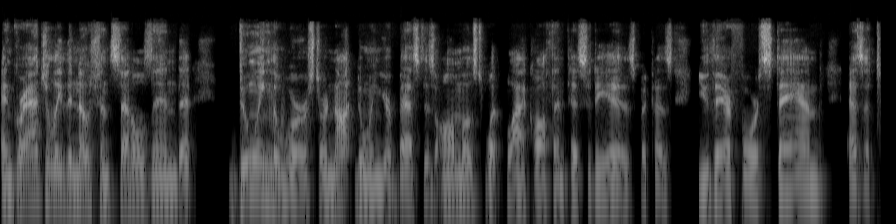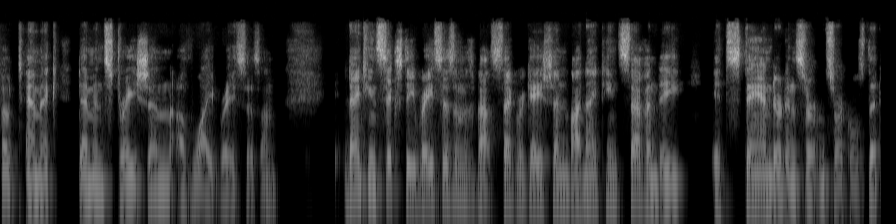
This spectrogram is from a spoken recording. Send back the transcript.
And gradually the notion settles in that doing the worst or not doing your best is almost what Black authenticity is, because you therefore stand as a totemic demonstration of white racism. 1960, racism is about segregation. By 1970, it's standard in certain circles that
